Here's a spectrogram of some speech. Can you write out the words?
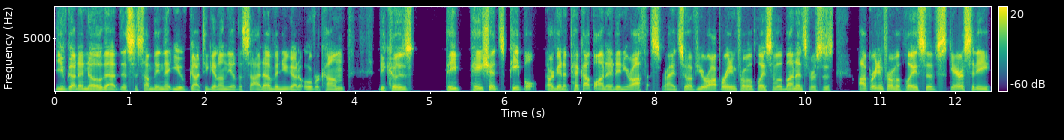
you've got to know that this is something that you've got to get on the other side of and you got to overcome because pa- patients, people are going to pick up on it in your office, right? So if you're operating from a place of abundance versus operating from a place of scarcity,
